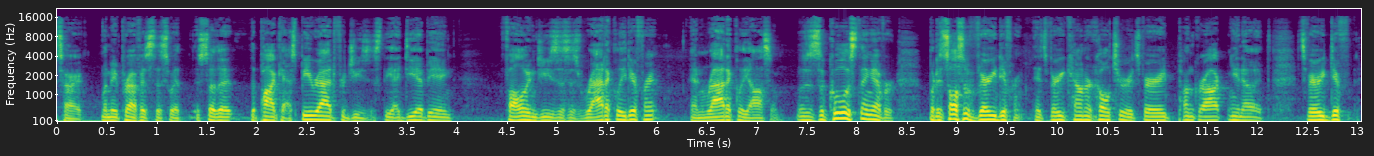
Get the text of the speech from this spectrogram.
Sorry, let me preface this with so that the podcast "Be Rad for Jesus." The idea being following Jesus is radically different and radically awesome. This is the coolest thing ever, but it's also very different. It's very counterculture. It's very punk rock. You know, it, it's very different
